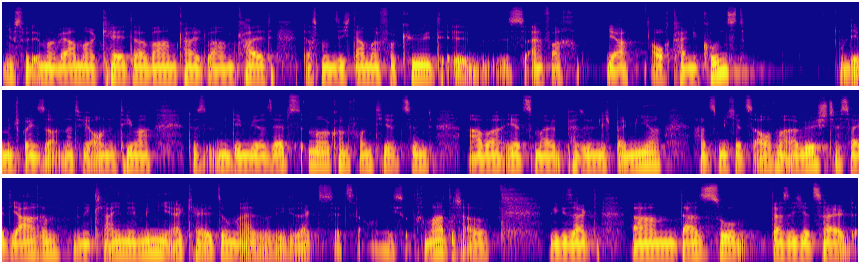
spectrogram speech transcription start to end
Es wird immer wärmer, kälter, warm, kalt, warm, kalt. Dass man sich da mal verkühlt, äh, ist einfach ja auch keine Kunst. Und dementsprechend ist es natürlich auch ein Thema, das, mit dem wir selbst immer konfrontiert sind. Aber jetzt mal persönlich bei mir hat es mich jetzt auch mal erwischt, seit Jahren eine kleine Mini-Erkältung. Also wie gesagt, ist jetzt auch nicht so dramatisch, aber wie gesagt, ähm, da ist so, dass ich jetzt halt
